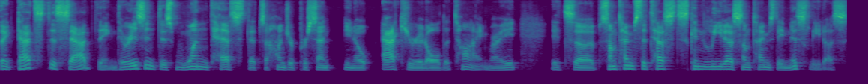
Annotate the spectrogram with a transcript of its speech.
like that's the sad thing. There isn't this one test that's 100%, you know, accurate all the time, right? It's uh sometimes the tests can lead us, sometimes they mislead us.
